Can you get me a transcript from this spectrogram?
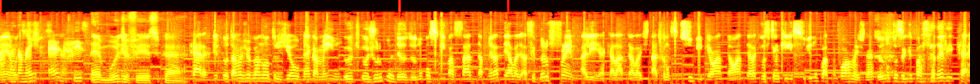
Ah, é Mega muito Man difícil, é né? difícil. É muito difícil, cara. Cara, eu, eu tava jogando outro dia o Mega Man, eu, eu juro por Deus, eu não consegui passar da primeira tela, assim, primeiro frame ali, aquela tela estática, eu não consegui subir, que é uma, é uma tela que você tem que subir no plataformas, né? Eu não consegui passar dali, cara.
